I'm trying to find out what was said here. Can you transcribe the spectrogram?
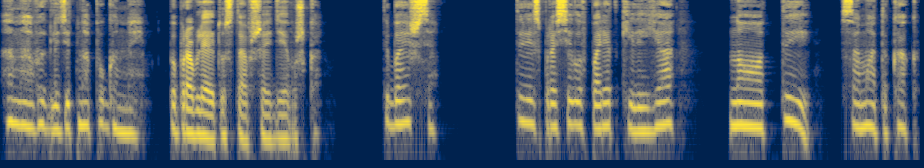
«Она выглядит напуганной», — поправляет уставшая девушка. «Ты боишься? Ты спросила, в порядке ли я, но ты сама-то как?»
